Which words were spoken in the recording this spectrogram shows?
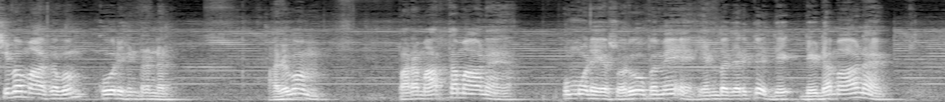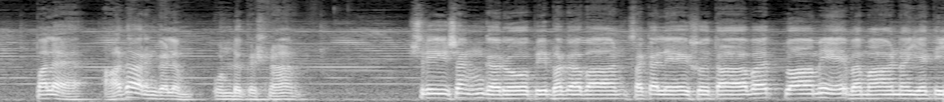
சிவமாகவும் கூறுகின்றனர் அதுவும் பரமார்த்தமான உம்முடைய ஸ்வரூபமே என்பதற்கு தி திடமான பல ஆதாரங்களும் உண்டு கிருஷ்ணா. ஸ்ரீசங்கரோபி பகவான் சகலேஷு தாவத் துவாமேவ மானயதி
